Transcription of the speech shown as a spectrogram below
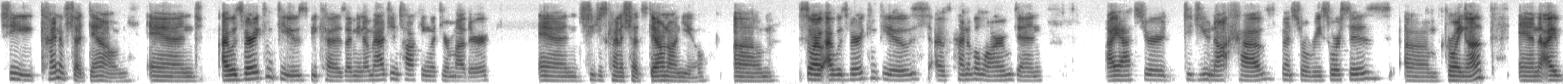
she kind of shut down and I was very confused because I mean, imagine talking with your mother and she just kind of shuts down on you. Um, so I, I, was very confused. I was kind of alarmed and I asked her, Did you not have menstrual resources um, growing up? And I,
